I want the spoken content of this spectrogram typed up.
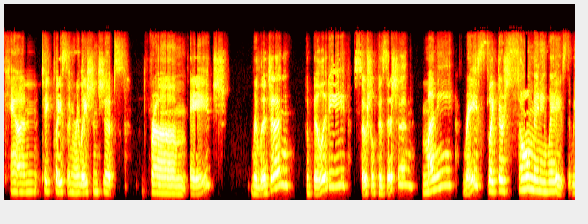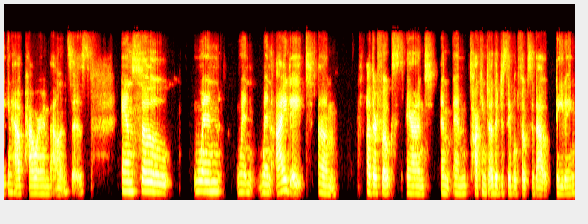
can take place in relationships from age religion, ability, social position, money, race. Like there's so many ways that we can have power imbalances. And so when when when I date um, other folks and am, am talking to other disabled folks about dating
